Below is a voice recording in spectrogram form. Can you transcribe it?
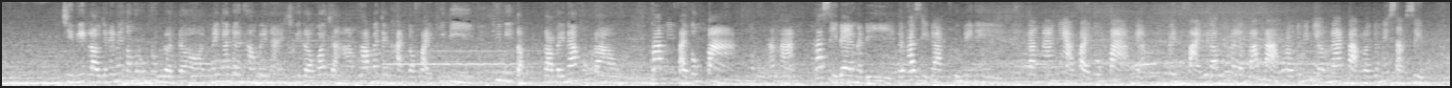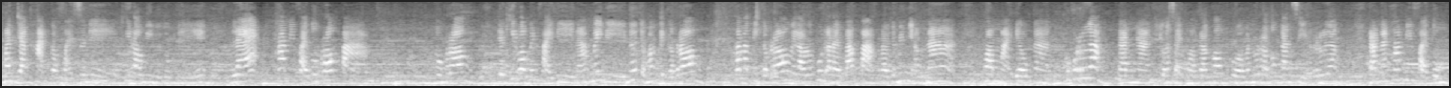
ชีวิตเราจะได้ไม่ต้องรุ่มรุ่มเดินดอนไม่งั้นเดินทางไปไหน ชีวิตเราก็จะอาภัพมันจะขัดกับฝ่ายที่ดีที่มีต่อตามใบหน้าของเรา ถ้ามีฝ่ายตรงปากนะคะ ถ้าสีแดงน่ะดี แต่ถ้าสีดำคือไม่ดี ดังนั้นเนี่ยฝ่ายตรงปากเนี่ยเป็นฝ่ายเวลาพูดอะไรบ้างปากเราจะไม่มีอำนาจ ธิ์มันจะขัดกับฝ่ายเสน่ห์ที่เรามีอยู่ตรงนี้ และถ้ามีฝ่ายตรงร่องปากตรงร่อง อย่าคิดว่าเป็นฝ่ายดีนะ ไม่ดีเนื่องจากมันติดกับร่อง ถ้ามันติดกับร่องเวลาเราพูดอะไรปากปาก เราจะไม่มีอำนาจ ความหมายเดียวกัน ทุกเรื่องการงานที่อยู่อาศัยความรักครอบครัวมนุษย์เราต้องการสี่เรื่อง ดังนั้นถ้ามีฝ่ายตรง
